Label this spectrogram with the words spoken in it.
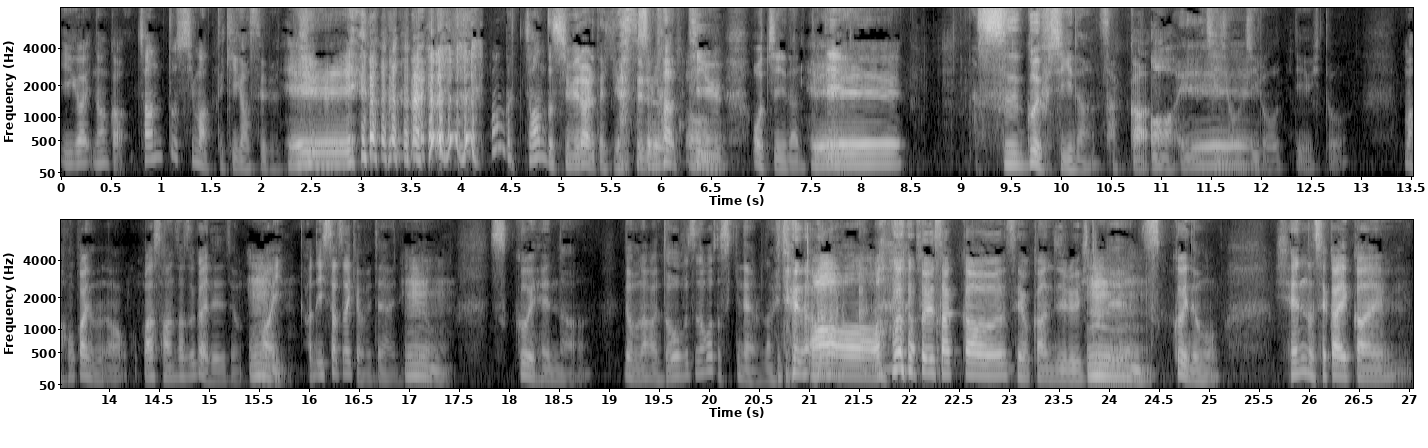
意外、なんかちゃんと閉まった気がするっていう。なんかちゃんと閉められた気がするなっていうオチになってて。すっごい不思議な作家。一条二郎っていう人。まあ他にもな、まあ3冊ぐらい出てても、うんまあいあと1冊だけは見てないねんけど、うん。すっごい変な、でもなんか動物のこと好きなんやろなみたいな。そういう作家性を感じる人で、うんすっごいでも、変な世界観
